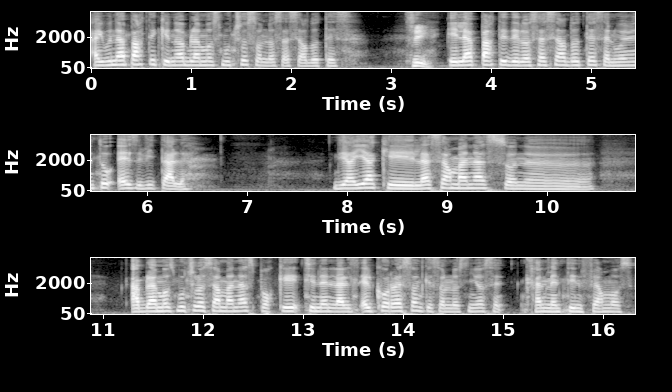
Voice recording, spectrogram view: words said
hay una parte que no hablamos mucho, son los sacerdotes. Sí. Y la parte de los sacerdotes, el movimiento es vital. Diría que las hermanas son... eh, hablamos mucho las hermanas porque tienen la- el corazón, que son los niños eh, realmente enfermos.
